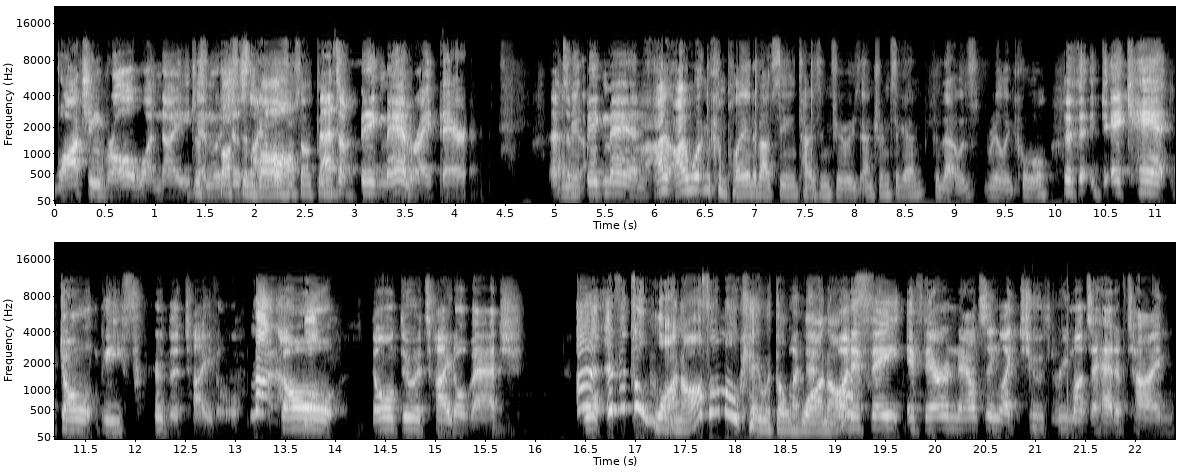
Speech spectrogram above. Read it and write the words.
watching Raw one night Just and was busting just like, balls "Oh, or something?" that's a big man right there. That's I mean, a big man." I, I wouldn't complain about seeing Tyson Fury's entrance again because that was really cool. It can't. Don't be for the title. No, Don't well, don't do a title match. uh, if it's a one-off, I'm okay with the one-off. but if they if they're announcing like two three months ahead of time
